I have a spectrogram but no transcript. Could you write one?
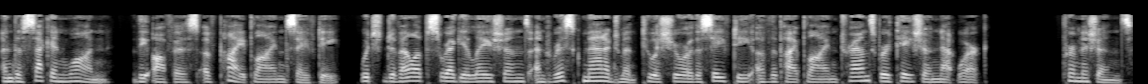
And the second one, the Office of Pipeline Safety, which develops regulations and risk management to assure the safety of the pipeline transportation network. Permissions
